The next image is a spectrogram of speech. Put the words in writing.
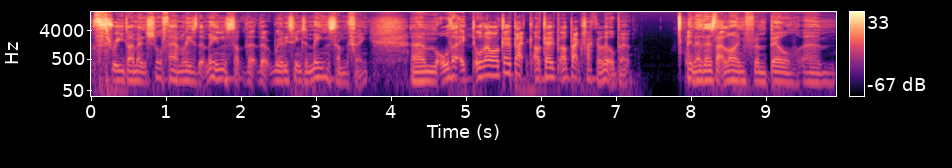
three-dimensional families that mean something that, that really seem to mean something. Um, although, although I'll go back, I'll go, I'll backtrack a little bit you know, there's that line from Bill um,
